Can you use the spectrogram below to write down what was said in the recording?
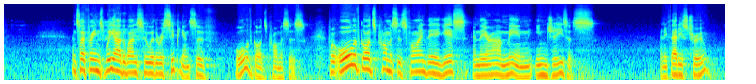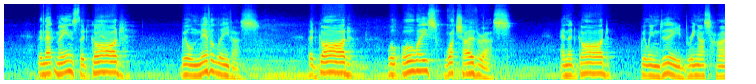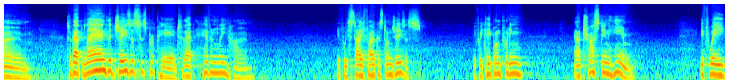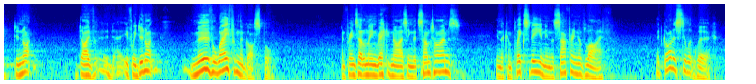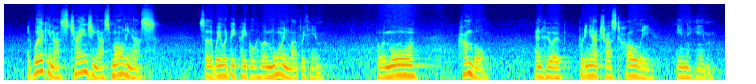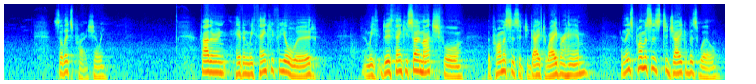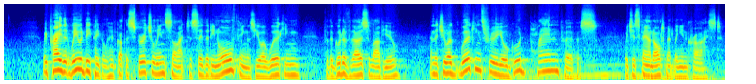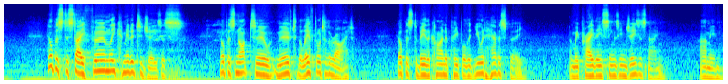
And so, friends, we are the ones who are the recipients of all of God's promises. For all of God's promises find their yes and their amen in Jesus. And if that is true, then that means that God will never leave us, that God will always watch over us, and that God will indeed bring us home to that land that Jesus has prepared, to that heavenly home. If we stay focused on Jesus, if we keep on putting our trust in Him, if we do not dive, if we do not move away from the gospel, and friends, that'll mean recognizing that sometimes in the complexity and in the suffering of life, that God is still at work, at work in us, changing us, moulding us, so that we would be people who are more in love with Him, who are more humble, and who are putting our trust wholly in Him. So let's pray, shall we? Father in heaven, we thank you for your word, and we do thank you so much for the promises that you gave to Abraham and these promises to Jacob as well. We pray that we would be people who've got the spiritual insight to see that in all things you are working for the good of those who love you, and that you are working through your good plan and purpose, which is found ultimately in Christ. Help us to stay firmly committed to Jesus. Help us not to move to the left or to the right. Help us to be the kind of people that you would have us be. And we pray these things in Jesus' name. Amen.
